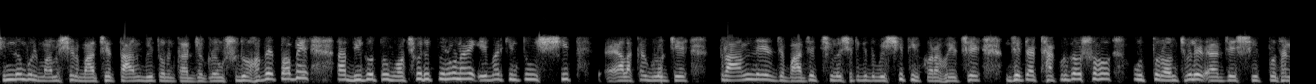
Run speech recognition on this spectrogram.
ছিন্নমূল মানুষের মাঝে ত্রাণ বিতরণ কার্যক্রম শুরু হবে। তবে বিগত বছরের তুলনায় এবার কিন্তু শীত এলাকাগুলোর যে ত্রাণের যে বাজেট ছিল সেটা কিন্তু বেশ শিথিল করা হয়েছে, যেটা ঠাকুরগাঁও সহ উত্তর অঞ্চলের যে শীত প্রধান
